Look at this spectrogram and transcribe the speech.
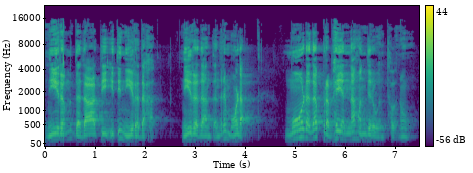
ನೀರಂ ದದಾತಿ ಇತಿ ನೀರದ. ನೀರದ ಅಂತಂದ್ರೆ ಮೋಡ. ಮೋಡದ ಪ್ರಭೆಯನ್ನ ಹೊಂದಿರುವಂಥವನು.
